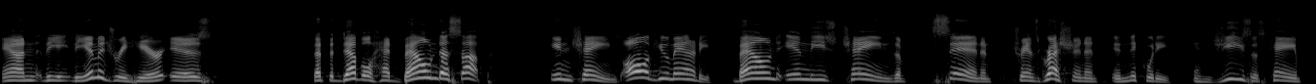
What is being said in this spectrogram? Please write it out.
And the, the imagery here is that the devil had bound us up in chains, all of humanity bound in these chains of sin and transgression and iniquity. And Jesus came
